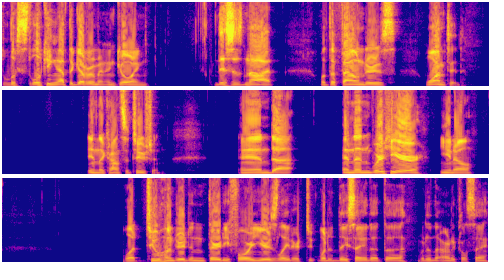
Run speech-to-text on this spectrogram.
looking at the government and going, this is not what the founders wanted in the Constitution. And, uh, and then we're here, you know, what 234 years later? What did they say that the what did the article say?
